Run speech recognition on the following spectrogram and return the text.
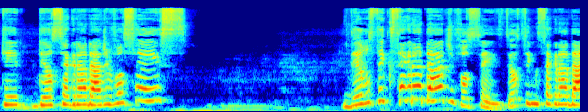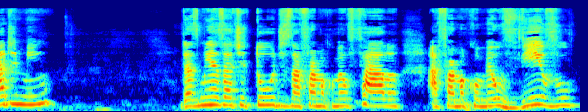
ter Deus se agradar de vocês. Deus tem que se agradar de vocês. Deus tem que se agradar de mim. Das minhas atitudes, a forma como eu falo, a forma como eu vivo,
